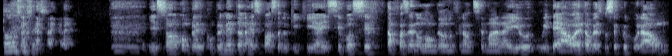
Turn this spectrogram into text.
Todo um sucesso. e só complementando a resposta do Kiki, aí se você está fazendo um longão no final de semana, aí o, o ideal é talvez você procurar um,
